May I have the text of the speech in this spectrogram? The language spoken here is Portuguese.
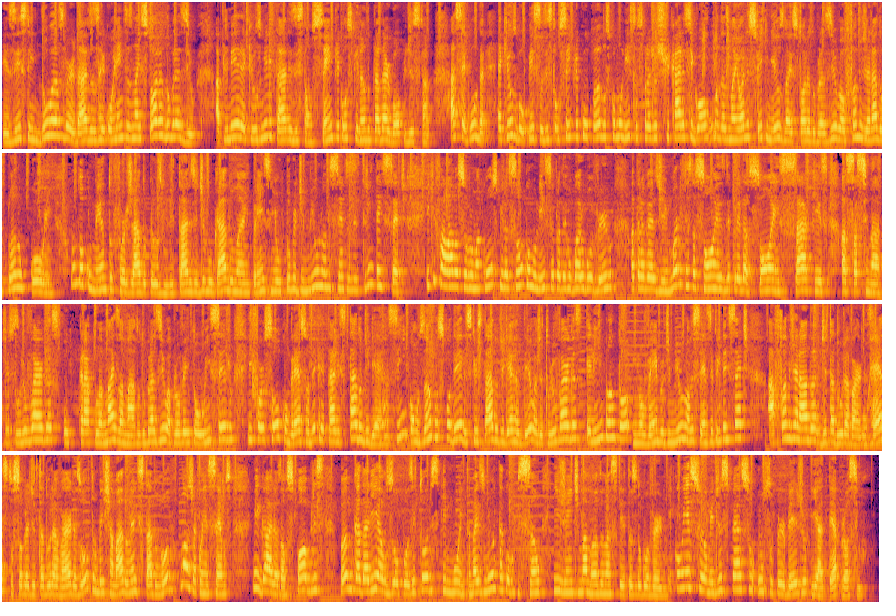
Existem duas verdades recorrentes na história do Brasil. A primeira é que os militares estão sempre conspirando para dar golpe de Estado. A segunda é que os golpistas estão sempre culpando os comunistas para justificar esse golpe. Uma das maiores fake news da história do Brasil é o famigerado Plano Cohen, um documento forjado pelos militares e divulgado na imprensa em outubro de 1937 e que falava sobre uma conspiração comunista para derrubar o governo através de manifestações, depredações, saques, assassinatos. Vargas, o crápula mais amado do Brasil, aproveitou o ensejo e forçou o Congresso a decretar estado de guerra. Assim, com os amplos poderes que o estado de guerra deu a Getúlio Vargas, ele implantou, em novembro de 1937, a famigerada ditadura Vargas. O resto sobre a ditadura Vargas, ou também chamado né, Estado Novo, nós já conhecemos. Migalhas aos pobres, pancadaria aos opositores e muita, mas muita corrupção e gente mamando nas tetas do governo. E com isso eu me despeço, um super beijo e até a próxima.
